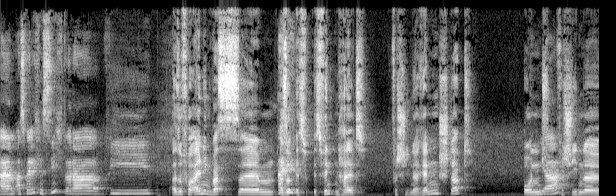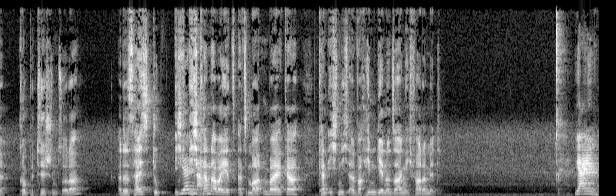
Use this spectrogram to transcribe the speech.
ähm, aus welcher Sicht oder wie? Also vor allen Dingen, was, ähm, also es, es finden halt verschiedene Rennen statt und ja. verschiedene Competitions, oder? Also das heißt, du, ich, ja, genau. ich kann aber jetzt als Mountainbiker, kann ich nicht einfach hingehen und sagen, ich fahre da mit. Jein.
